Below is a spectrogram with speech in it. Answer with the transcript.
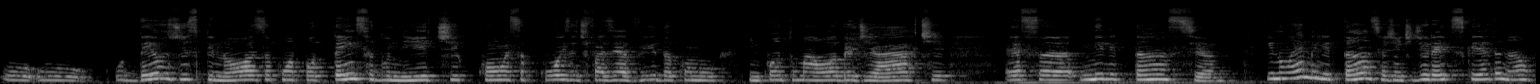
o, o, o Deus de Spinoza com a potência do Nietzsche, com essa coisa de fazer a vida como enquanto uma obra de arte, essa militância. E não é militância, gente, direita e esquerda, não.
